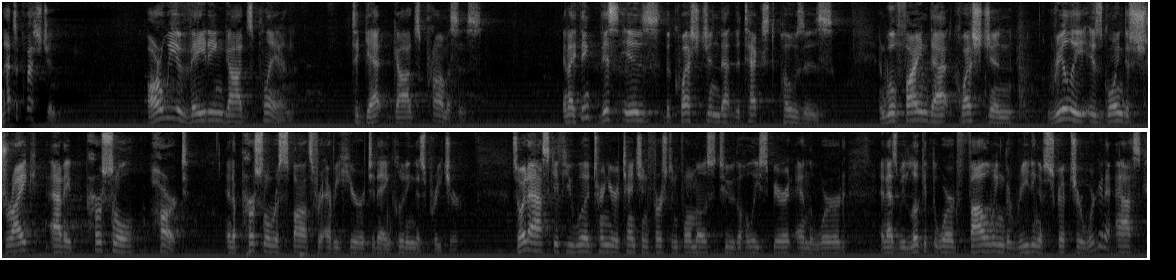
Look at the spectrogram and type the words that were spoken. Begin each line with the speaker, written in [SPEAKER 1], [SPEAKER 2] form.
[SPEAKER 1] And that's a question. Are we evading God's plan to get God's promises? And I think this is the question that the text poses. And we'll find that question really is going to strike at a personal heart and a personal response for every hearer today, including this preacher. So I'd ask if you would turn your attention first and foremost to the Holy Spirit and the Word. And as we look at the Word, following the reading of Scripture, we're going to ask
